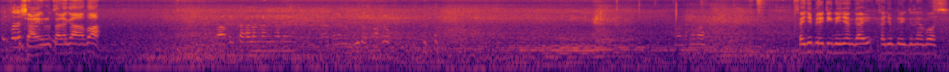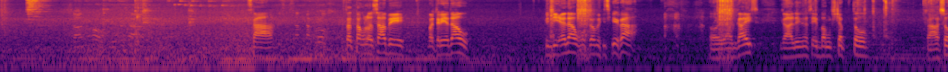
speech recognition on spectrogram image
Ay, para Shiro talaga ba? Makita ka lang ng ano eh. Nakita ng butas. Pasok. Sa inyo pinitingnan niyan guys? Sa inyo pinitingnan boss? Sa ano ko? Dito sa, Sa sa Santa Cruz. Santa Cruz sabi, baterya daw. Hindi alam kung saan may sira. O yan guys, galing na sa ibang shop to. Kaso,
